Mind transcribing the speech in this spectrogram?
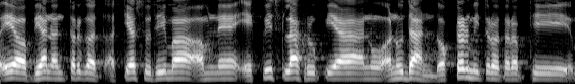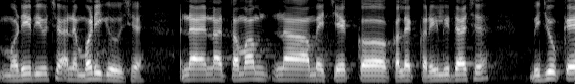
એ અભિયાન અંતર્ગત અત્યાર સુધીમાં અમને એકવીસ લાખ રૂપિયાનું અનુદાન ડૉક્ટર મિત્રો તરફથી મળી રહ્યું છે અને મળી ગયું છે. અને એના તમામના અમે ચેક કલેક્ટ કરી લીધા છે. બીજું કે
